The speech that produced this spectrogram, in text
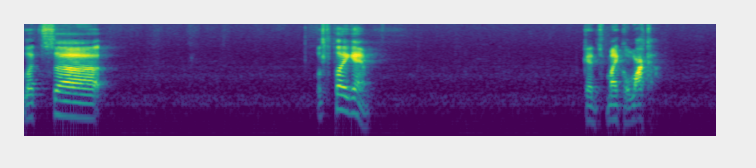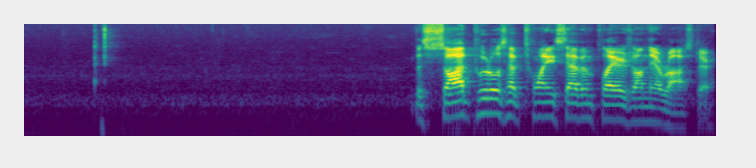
Let's, uh... Let's play a game. Against Michael Wacha. The Sod Poodles have 27 players on their roster.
